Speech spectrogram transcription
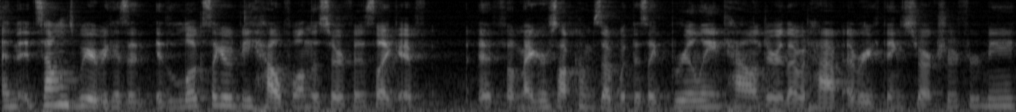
and it sounds weird because it, it looks like it would be helpful on the surface like if if Microsoft comes up with this like brilliant calendar that would have everything structured for me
